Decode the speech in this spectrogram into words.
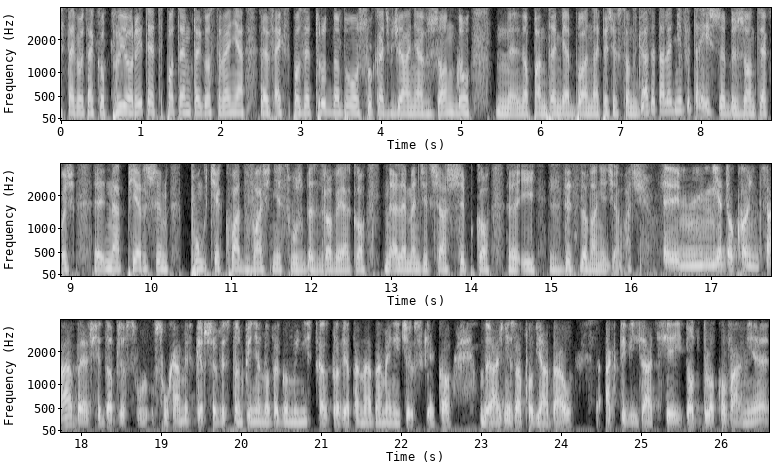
stawiał to jako priorytet, potem tego stawiania w ekspoze trudno było szukać w działaniach rządu. No pandemia była na pierwszych stron gazet, ale nie wydaje się, żeby rząd jakoś na pierwszym punkcie kładł właśnie służbę zdrowia jako elemencie trzeba szybko i zdecydowanie działać. Nie do końca, bo jak się dobrze wsłuchamy w pierwsze wystąpienie nowego ministra zdrowia pana Adama Niedzielskiego, wyraźnie zapowiadał aktywizację i odblokowanie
